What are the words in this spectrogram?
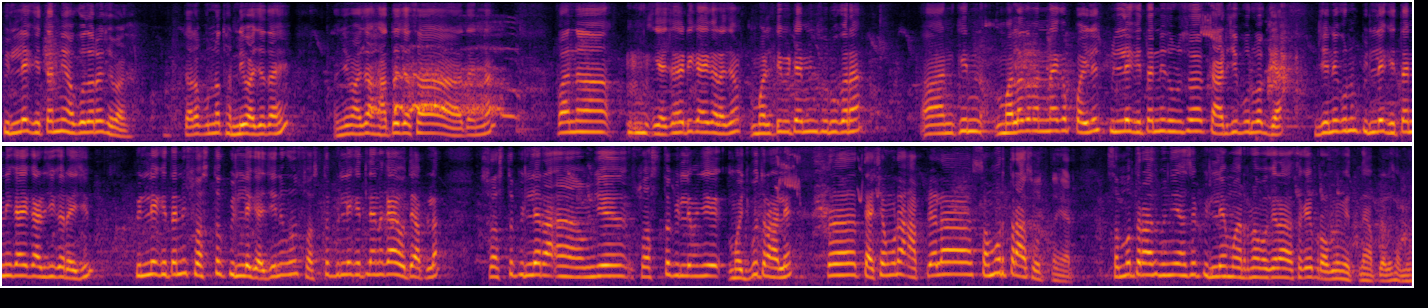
पिल्ले घेताना अगोदरच हे बघा त्याला पूर्ण थंडी वाजत आहे. म्हणजे माझा हातच असा त्यांना. पण याच्यासाठी काय करायचं? मल्टीविटॅमिन सुरू करा. आणखीन मला तर म्हणणं आहे का पहिलेच पिल्ले घेताना थोडंसं काळजीपूर्वक घ्या. जेणेकरून पिल्ले घेताना काय काळजी करायची? पिल्ले घेताना स्वस्त पिल्ले घ्या. जेणेकरून स्वस्त पिल्ले घेतल्यानं काय होते आपलं? स्वस्त पिल्ले रा म्हणजे स्वस्त पिल्ले म्हणजे मजबूत राहिले. तर त्याच्यामुळं आपल्याला समोर त्रास होत नाही यार. समोर त्रास म्हणजे असे पिल्ले मरणं वगैरे असं काही प्रॉब्लेम येत नाही आपल्याला समोर.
